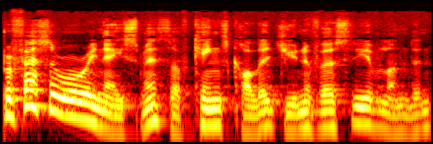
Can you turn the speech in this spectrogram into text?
Professor Rory Naismith of King's College, University of London,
